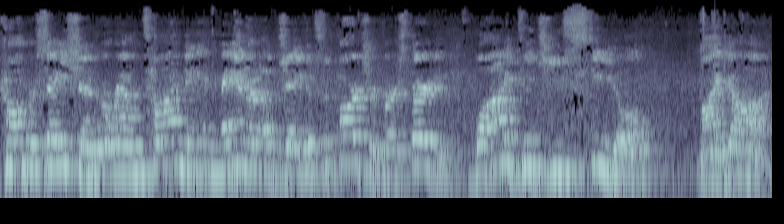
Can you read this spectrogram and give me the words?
conversation around timing and manner of Jacob's departure. Verse 30. Why did you steal my God?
